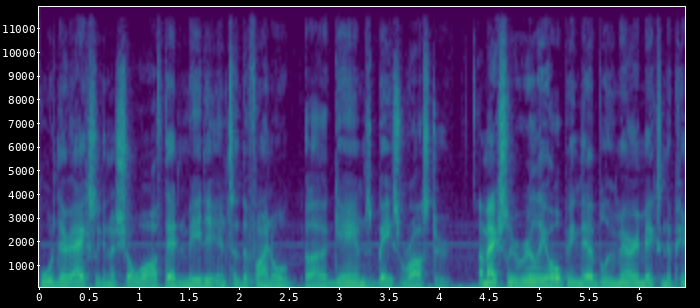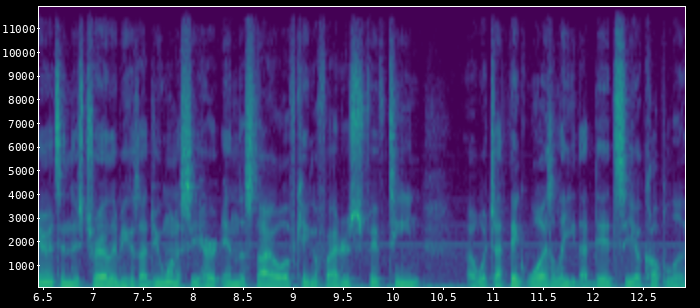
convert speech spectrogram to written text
who they're actually going to show off that made it into the final uh, game's base roster. I'm actually really hoping that Blue Mary makes an appearance in this trailer because I do want to see her in the style of King of Fighters 15, uh, which I think was leaked. I did see a couple of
